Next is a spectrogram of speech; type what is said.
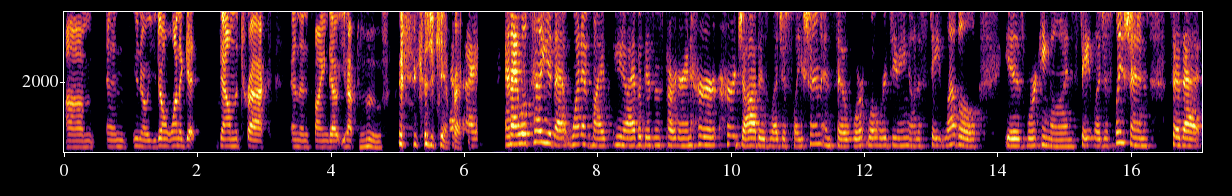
um, and you know you don't want to get down the track and then find out you have to move because you can't practice. Right. And I will tell you that one of my, you know, I have a business partner, and her her job is legislation, and so we're, what we're doing on a state level is working on state legislation so that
